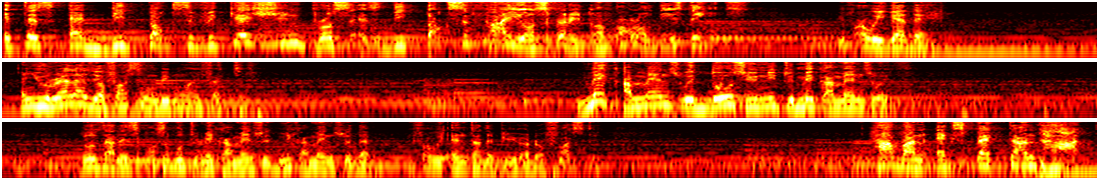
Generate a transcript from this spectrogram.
It is a detoxification process. Detoxify your spirit of all of these things before we get there. And you realize your fasting will be more effective. Make amends with those you need to make amends with. Those that is possible to make amends with, make amends with them before we enter the period of fasting. Have an expectant heart.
